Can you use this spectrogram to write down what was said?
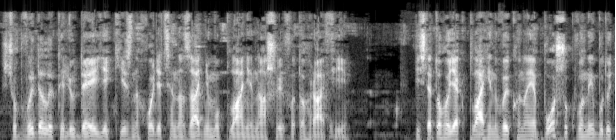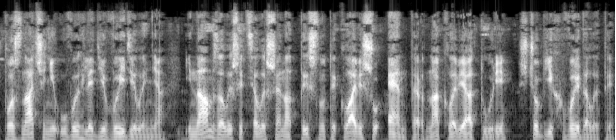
щоб видалити людей, які знаходяться на задньому плані нашої фотографії. Після того, як плагін виконає пошук, вони будуть позначені у вигляді виділення, і нам залишиться лише натиснути клавішу Enter на клавіатурі, щоб їх видалити.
